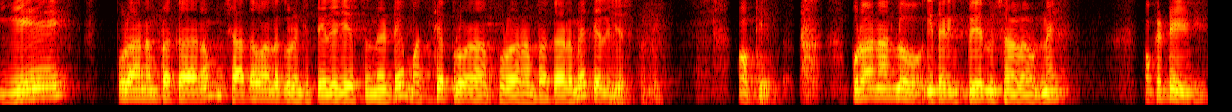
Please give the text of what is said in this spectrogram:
ఏ పురాణం ప్రకారం శాతవాళ్ళ గురించి తెలియజేస్తుందంటే మత్స్య పురాణ పురాణం ప్రకారమే తెలియజేస్తుంది. ఓకే. పురాణాల్లో ఇతడికి పేర్లు చాలా ఉన్నాయి. ఒకటి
